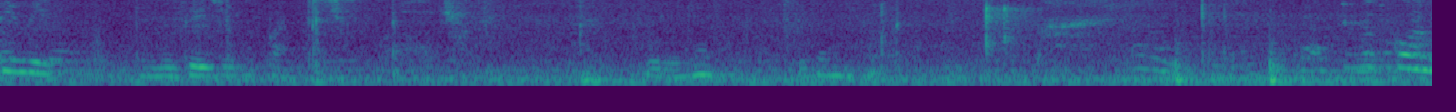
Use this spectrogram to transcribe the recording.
দিবে કોણ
